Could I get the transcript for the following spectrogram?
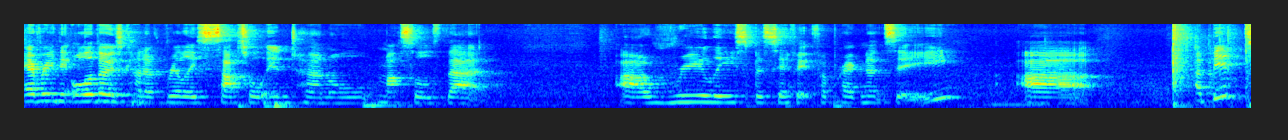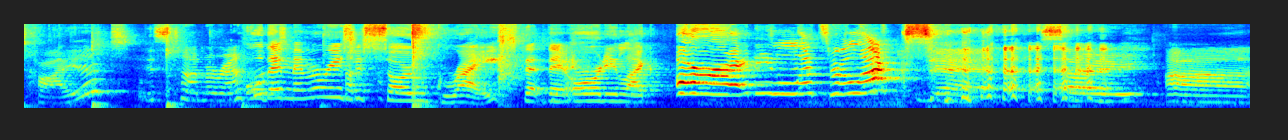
everything, all of those kind of really subtle internal muscles that are really specific for pregnancy are a bit tired this time around. Or their memory is just so great that they're already like, alrighty, let's relax. Yeah. So, uh,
